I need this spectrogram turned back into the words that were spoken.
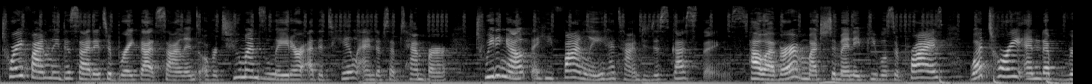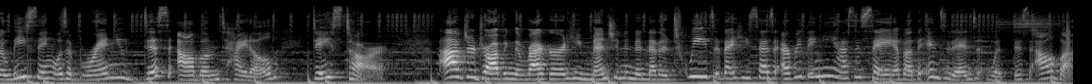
Tory finally decided to break that silence over two months later at the tail end of September, tweeting out that he finally had time to discuss things. However, much to many people's surprise, what Tory ended up releasing was a brand new diss album titled Daystar. After dropping the record, he mentioned in another tweet that he says everything he has to say about the incident with this album.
